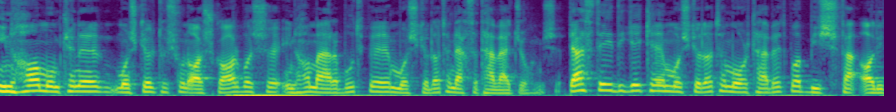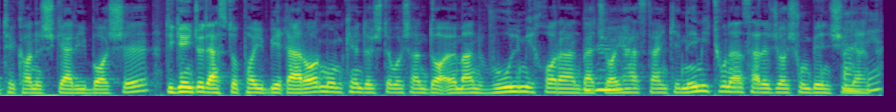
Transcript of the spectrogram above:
اینها ممکنه مشکل توشون آشکار باشه اینها مربوط به مشکلات نقص توجه میشه. دسته دیگه که مشکلات مرتبط با بیش فعالی تکانشگری باشه دیگه اینجا دست و پای بیقرار ممکن داشته باشن دائما وول می‌خورن بچههایی هستن که نمی‌تونن سر جاشون بنشینن. بله.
